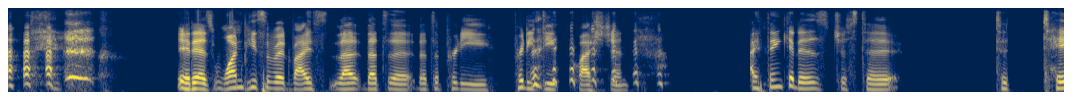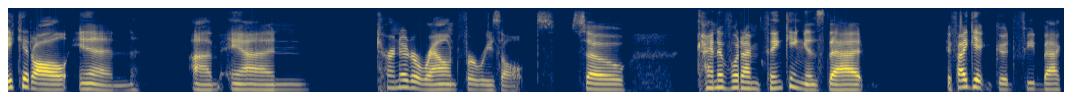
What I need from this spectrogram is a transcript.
it is one piece of advice that that's a that's a pretty pretty deep question. I think it is just to to take it all in um, and turn it around for results. So, kind of what I'm thinking is that if I get good feedback,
